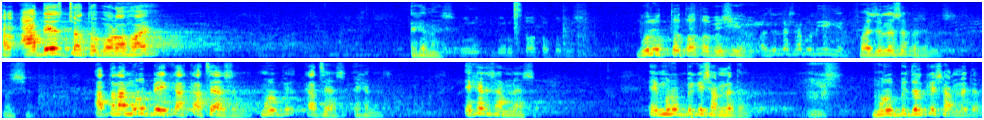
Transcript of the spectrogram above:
আর আদেশ যত বড় হয় এখানে গুরুত্ব তত বেশি হয়। ফয়জুল্লাহ সাহেব এখানে আসুন। আপনারা মুরব্বী কাছে আসেন। মুরব্বী কাছে আসেন এখানে আসেন এখানে সামনে আসেন এই মুরব্বীকে সামনে দেন। মুরব্বীদেরকে সামনে দেন।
